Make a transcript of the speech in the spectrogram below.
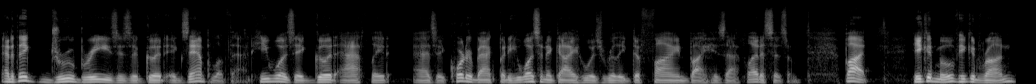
And I think Drew Brees is a good example of that. He was a good athlete as a quarterback, but he wasn't a guy who was really defined by his athleticism. But he could move, he could run,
